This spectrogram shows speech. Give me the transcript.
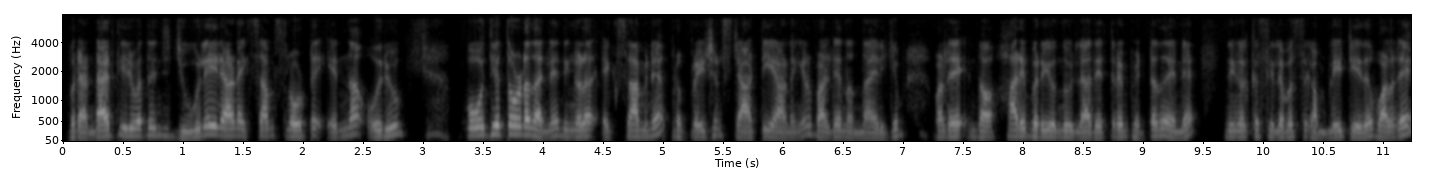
അപ്പോൾ രണ്ടായിരത്തി ഇരുപത്തഞ്ച് ജൂലൈയിലാണ് എക്സാം സ്ലോട്ട് എന്ന ഒരു ബോധ്യത്തോടെ തന്നെ നിങ്ങൾ എക്സാമിന് പ്രിപ്പറേഷൻ സ്റ്റാർട്ട് ചെയ്യുകയാണെങ്കിൽ വളരെ നന്നായിരിക്കും. വളരെ എന്താ ഹറിബറി ഒന്നും ഇല്ലാതെ എത്രയും പെട്ടെന്ന് തന്നെ നിങ്ങൾക്ക് സിലബസ് കംപ്ലീറ്റ് ചെയ്ത് വളരെ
